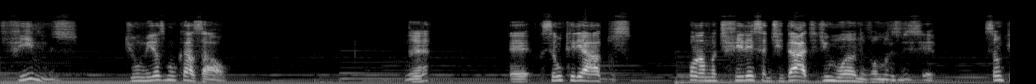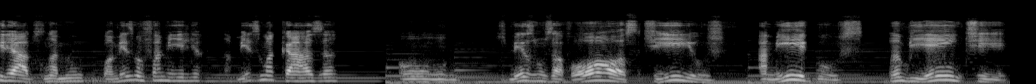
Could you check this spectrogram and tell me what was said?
filhos de um mesmo casal, né? É, são criados com uma diferença de idade de um ano, vamos dizer. São criados na, com a mesma família, na mesma casa, com os mesmos avós, tios, amigos, ambiente,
